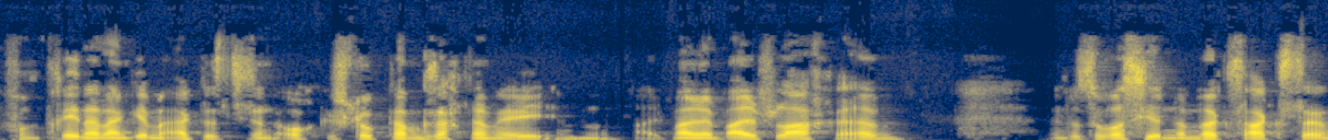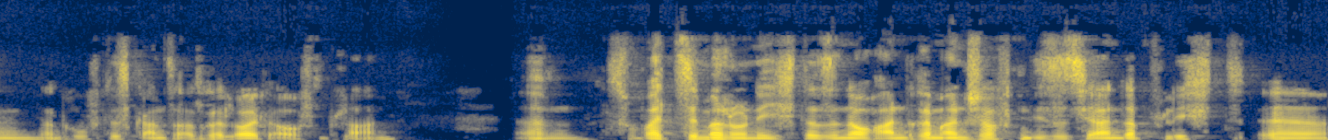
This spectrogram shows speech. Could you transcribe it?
vom Trainer dann gemerkt, dass die dann auch geschluckt haben, gesagt haben, hey, halt mal den Ball flach. Ähm, wenn du sowas hier in Nürnberg sagst, dann, dann ruft das ganz andere Leute auf den Plan. Ähm, Soweit sind wir noch nicht. Da sind auch andere Mannschaften dieses Jahr in der Pflicht, äh,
